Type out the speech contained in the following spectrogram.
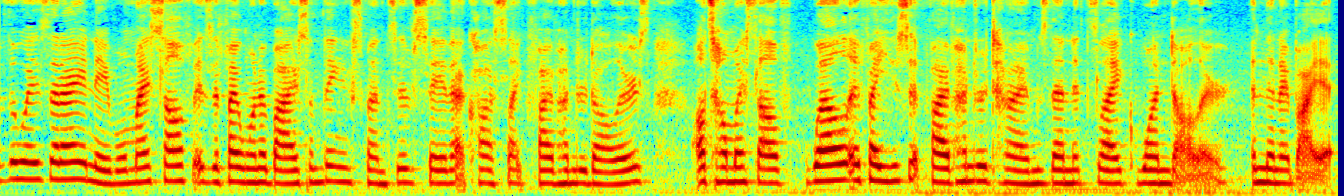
One of the ways that I enable myself is if I want to buy something expensive, say that costs like $500, I'll tell myself, well, if I use it 500 times, then it's like $1, and then I buy it.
